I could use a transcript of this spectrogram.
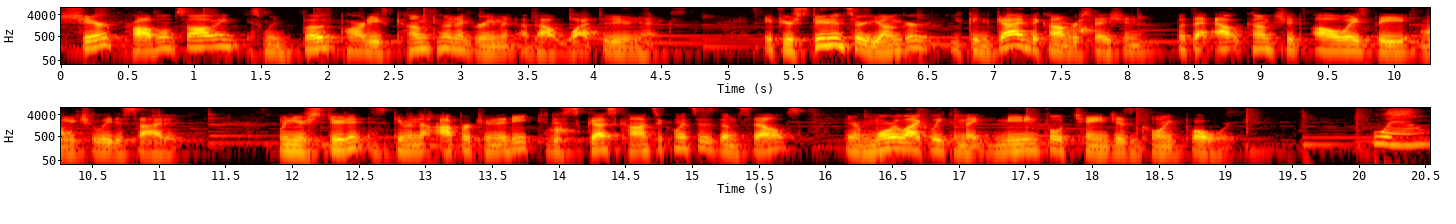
Shared problem solving is when both parties come to an agreement about what to do next. If your students are younger, you can guide the conversation, but the outcome should always be mutually decided. When your student is given the opportunity to discuss consequences themselves, they're more likely to make meaningful changes going forward. Well,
